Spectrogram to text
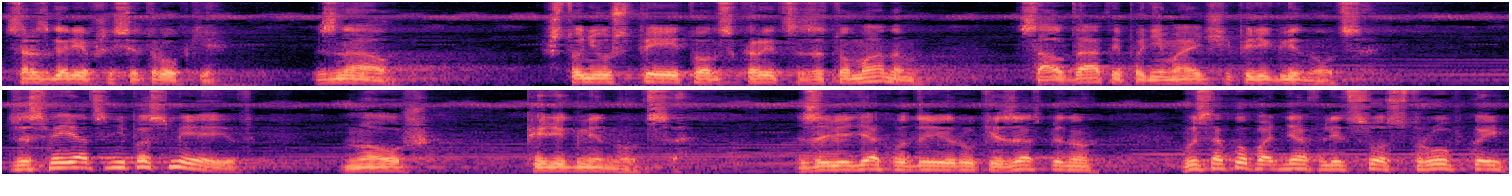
с разгоревшейся трубки. Знал, что не успеет он скрыться за туманом, солдаты, понимающие, переглянутся. Засмеяться не посмеют, но уж переглянуться. Заведя худые руки за спину, высоко подняв лицо с трубкой,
